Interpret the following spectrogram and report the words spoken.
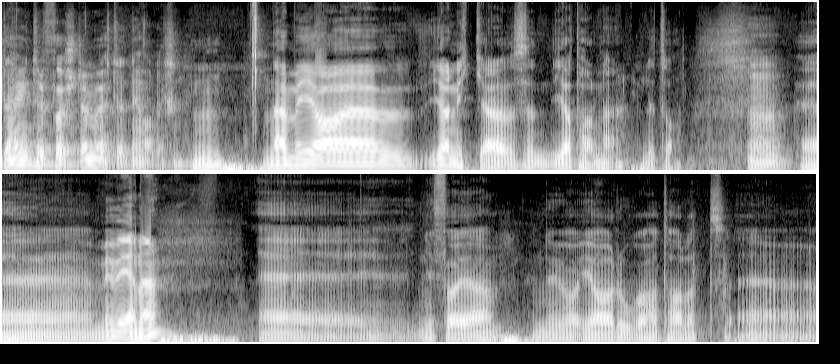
det här är inte det första mötet ni har liksom. mm. Nej men jag, eh, jag nickar, så jag tar den här lite så. Mm. Eh, med Vene. Eh, nu får jag, nu har jag och Rova har talat. Eh,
